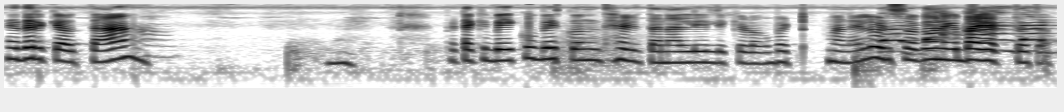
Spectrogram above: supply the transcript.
ಹೆದರಿಕೆ ಹ್ಮ್. ಪಟಾಕಿ ಬೇಕು ಬೇಕು ಅಂತ ಹೇಳ್ತಾನೆ ಅಲ್ಲಿ ಇಲ್ಲಿ ಕೇಳುವಾಗ ಬಟ್ ಮನೇಲಿ ಹೊಡಿಸುವಾಗ ಅವನಿಗೆ ಭಯ ಆಗ್ತದೆ.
